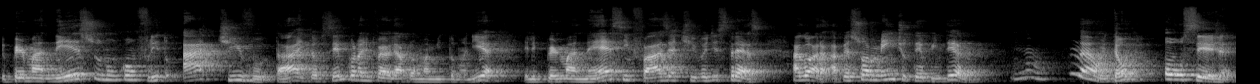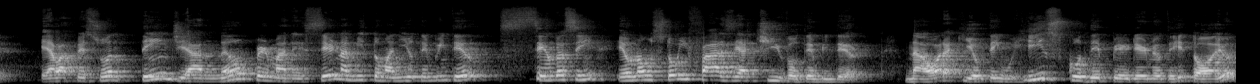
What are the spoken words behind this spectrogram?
eu permaneço num conflito ativo, tá? Então sempre quando a gente vai olhar para uma mitomania, ele permanece em fase ativa de estresse. Agora, a pessoa mente o tempo inteiro? Não. Não, então, ou seja, ela, a pessoa tende a não permanecer na mitomania o tempo inteiro, sendo assim, eu não estou em fase ativa o tempo inteiro. Na hora que eu tenho risco de perder meu território,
